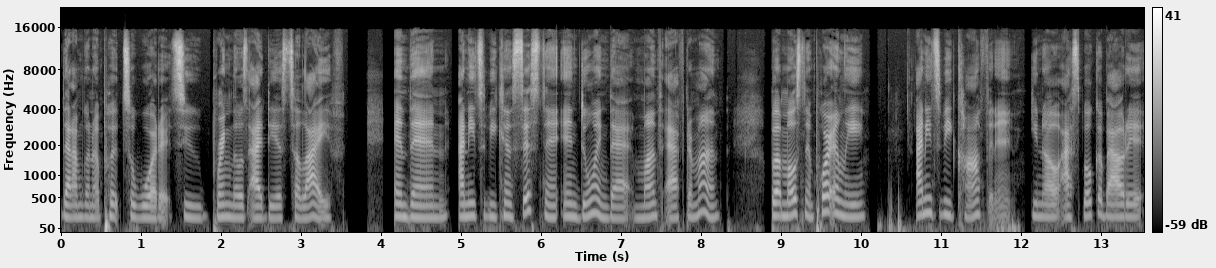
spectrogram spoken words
that I'm going to put toward it to bring those ideas to life. And then I need to be consistent in doing that month after month. But most importantly, I need to be confident. You know, I spoke about it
